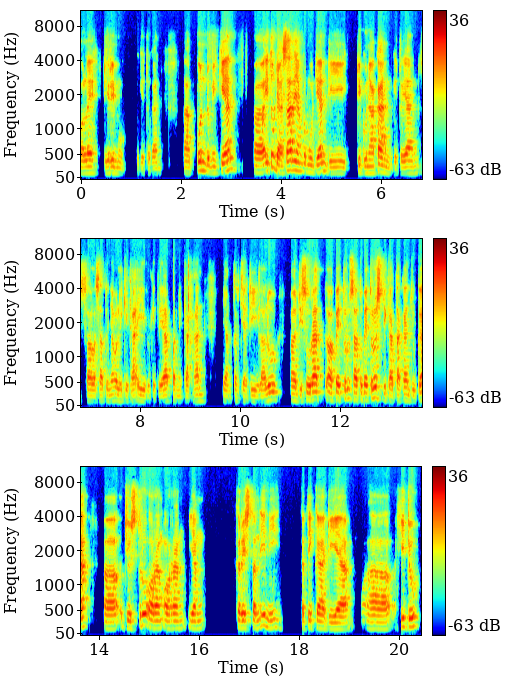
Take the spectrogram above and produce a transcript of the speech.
oleh dirimu, begitu kan? Nah, pun demikian uh, itu dasar yang kemudian di, digunakan, begitu ya, salah satunya oleh GKI, begitu ya, pernikahan yang terjadi. Lalu uh, di surat Petrus satu Petrus dikatakan juga justru orang-orang yang Kristen ini ketika dia hidup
